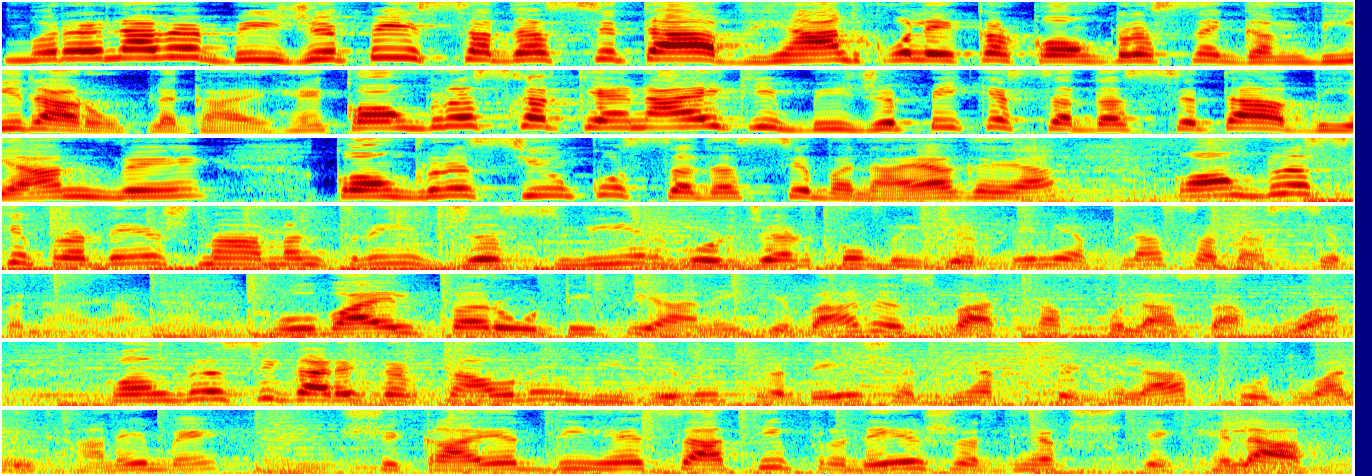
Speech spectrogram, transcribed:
मुरैना में बीजेपी सदस्यता अभियान को लेकर कांग्रेस ने गंभीर आरोप लगाए हैं। कांग्रेस का कहना है कि बीजेपी के सदस्यता अभियान में कांग्रेसियों को सदस्य बनाया गया। कांग्रेस के प्रदेश महामंत्री जसवीर गुर्जर को बीजेपी ने अपना सदस्य बनाया। मोबाइल पर ओटीपी आने के बाद इस बात का खुलासा हुआ। कांग्रेसी कार्यकर्ताओं ने बीजेपी प्रदेश अध्यक्ष के खिलाफ कोतवाली थाने में शिकायत दी है। साथ ही प्रदेश अध्यक्ष के खिलाफ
